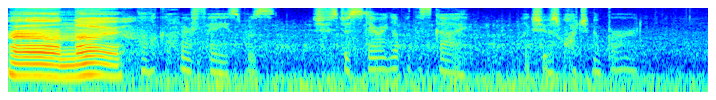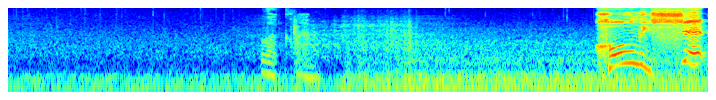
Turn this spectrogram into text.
Oh no. The look on her face was she was just staring up at the sky, like she was watching a bird. Look, Clem, Holy shit!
